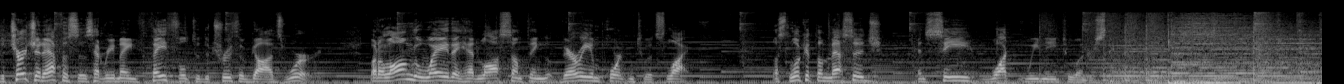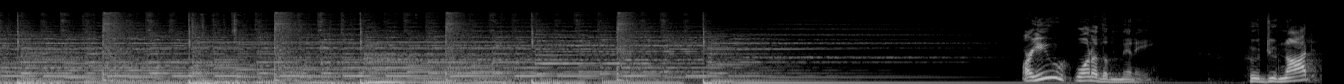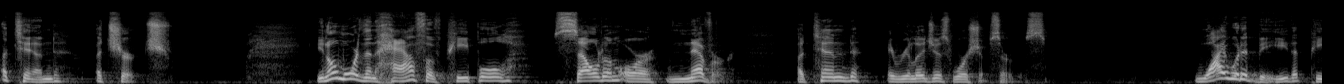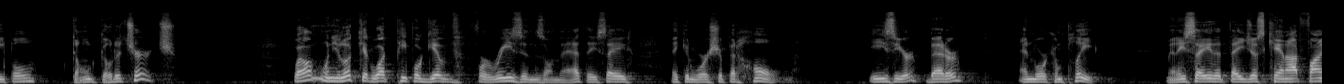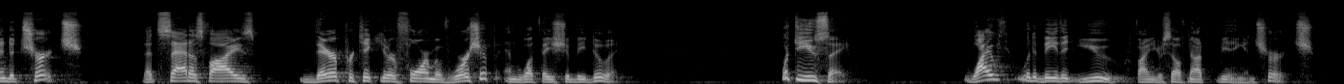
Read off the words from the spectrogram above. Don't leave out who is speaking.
Speaker 1: The church at Ephesus had remained faithful to the truth of God's Word, but along the way they had lost something very important to its life. Let's look at the message and see what we need to understand. Are you one of the many who do not attend a church? You know, more than half of people seldom or never attend a religious worship service. Why would it be that people don't go to church? Well, when you look at what people give for reasons on that, they say they can worship at home. Easier, better, and more complete. Many say that they just cannot find a church that satisfies their particular form of worship and what they should be doing. What do you say? Why would it be that you find yourself not being in church?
